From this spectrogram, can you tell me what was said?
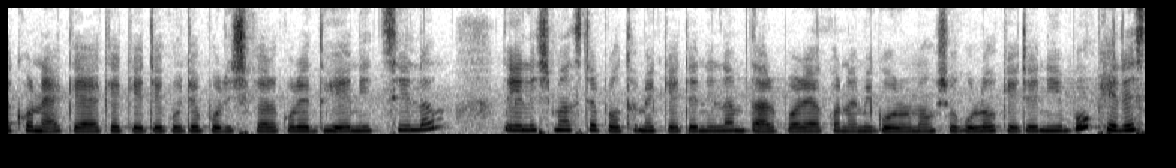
এখন একে একে কেটে কুটে পরিষ্কার করে ধুয়ে নিচ্ছিলাম। তো ইলিশ মাছটা প্রথমে কেটে নিলাম, তারপরে এখন আমি গরুর মাংসগুলোও কেটে নিব। ফ্রিজ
